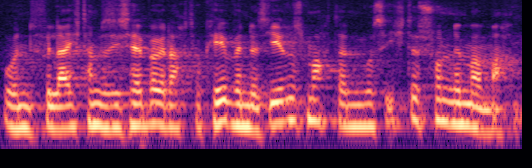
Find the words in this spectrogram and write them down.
Und vielleicht haben sie sich selber gedacht, okay, wenn das Jesus macht, dann muss ich das schon nimmer machen.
